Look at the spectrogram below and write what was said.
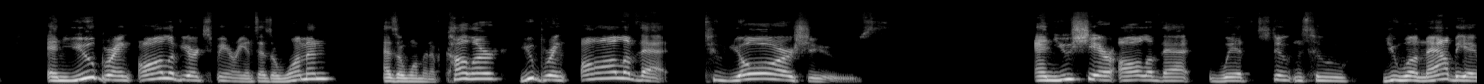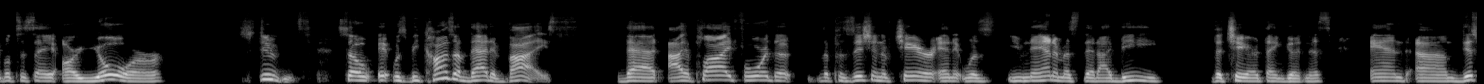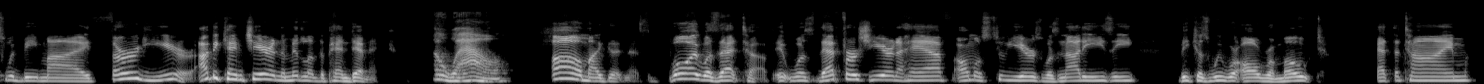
And you bring all of your experience as a woman, as a woman of color, you bring all of that to your shoes. And you share all of that with students who you will now be able to say are your students. So it was because of that advice that I applied for the the position of chair and it was unanimous that I be the chair, thank goodness. And um, this would be my third year. I became chair in the middle of the pandemic. Oh, wow. Oh, my goodness. Boy, was that tough. It was that first year and a half, almost two years, was not easy because we were all remote at the time.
